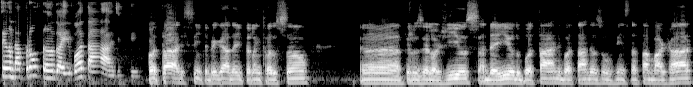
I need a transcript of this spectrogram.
você anda aprontando aí. Boa tarde. Boa tarde, Cíntia. Obrigado aí pela introdução, uh, pelos elogios. Adeildo, boa tarde. Boa tarde aos ouvintes da Tabajara.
